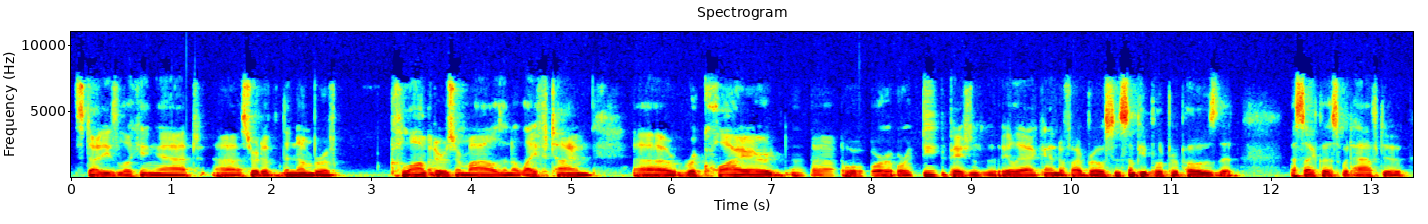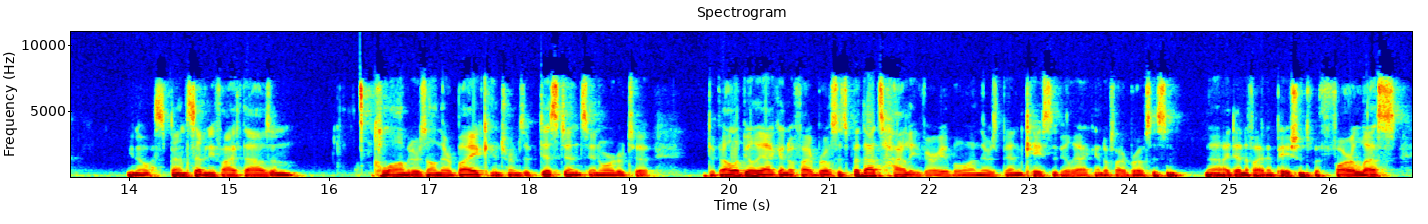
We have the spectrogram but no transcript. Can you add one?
studies looking at uh, sort of the number of kilometers or miles in a lifetime uh, required uh, or, or, patients with iliac endofibrosis. Some people have proposed that a cyclist would have to, you know, spend 75,000 kilometers on their bike in terms of distance in order to develop iliac endofibrosis, but that's highly variable. And there's been cases of iliac endofibrosis in, uh, identified in patients with far less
